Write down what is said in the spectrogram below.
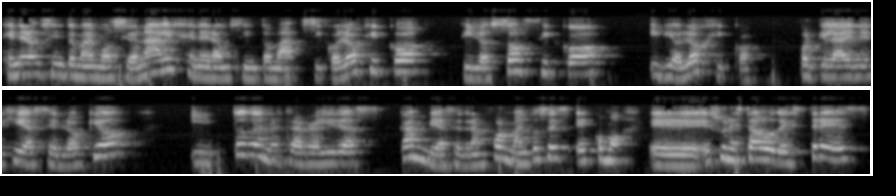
Genera un síntoma emocional, genera un síntoma psicológico, filosófico y biológico, porque la energía se bloqueó y toda nuestra realidad cambia, se transforma. Entonces es como, eh, es un estado de estrés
